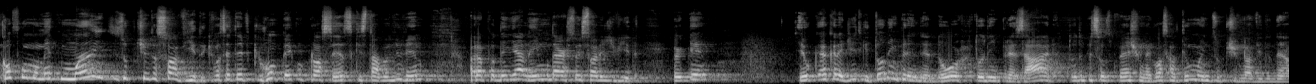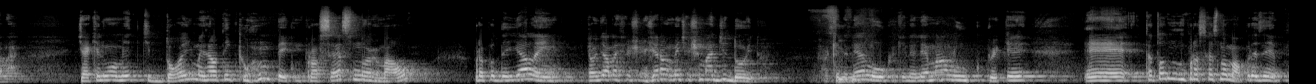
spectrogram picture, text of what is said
qual foi o momento mais disruptivo da sua vida, que você teve que romper com o processo que estava vivendo para poder ir além e mudar a sua história de vida? Porque eu acredito que todo empreendedor, todo empresário, toda pessoa que mexe com negócio, ela tem um momento disruptivo na vida dela. Que é aquele momento que dói, mas ela tem que romper com o processo normal para poder ir além. É onde ela geralmente é chamada de doido. Aquele ali é louco, aquele ali é maluco, porque é, tá todo no processo normal. Por exemplo,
